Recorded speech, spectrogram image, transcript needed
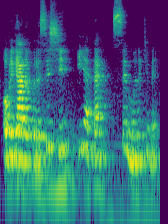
Obrigada por assistir e até semana que vem.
